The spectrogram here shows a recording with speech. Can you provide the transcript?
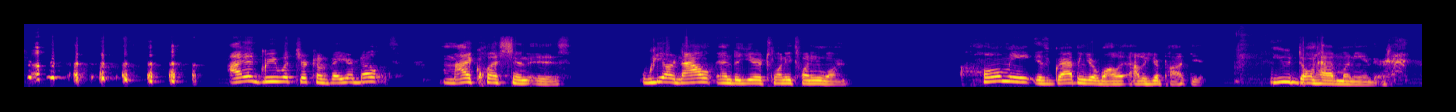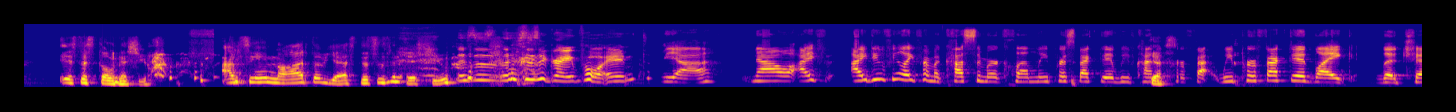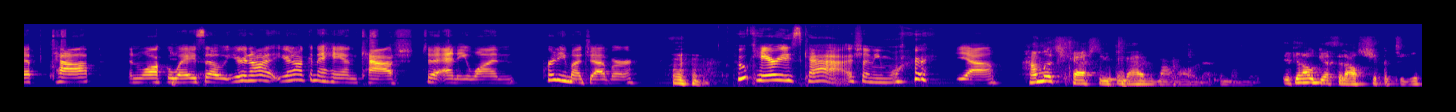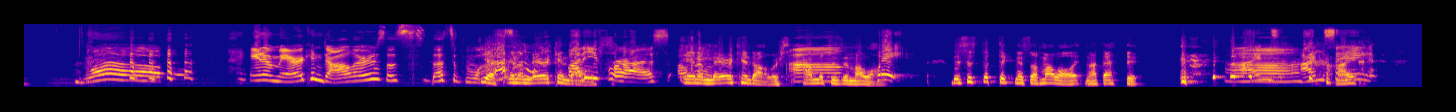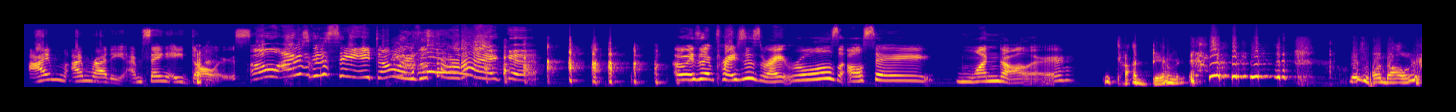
I agree with your conveyor belt. My question is we are now in the year 2021. Homie is grabbing your wallet out of your pocket. You don't have money in there. Is this still an issue? I'm seeing nods of yes, this is an issue. This is this is a great point. Yeah. Now, I I do feel like from a customer cleanly perspective, we've kind Yes. of perfect we perfected like the chip tap and walk away. So you're not you're not going to hand cash to anyone pretty much ever. Who carries cash anymore? Yeah. How much cash do you think I have in my wallet at the moment? If y'all guess it, I'll ship it to you. Whoa. In American dollars? That's that's wild. Yes, That's in a lot of American money dollars. for us. Okay. In American dollars. How much is in my um, wallet? Wait, This is the thickness of my wallet, not that thick. Uh, I'm I'm saying I'm I'm ready. I'm saying eight dollars. Oh, I was gonna say eight dollars. What the heck? oh, is it Price Is Right rules? I'll say one dollar. God damn it. There's one dollar.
